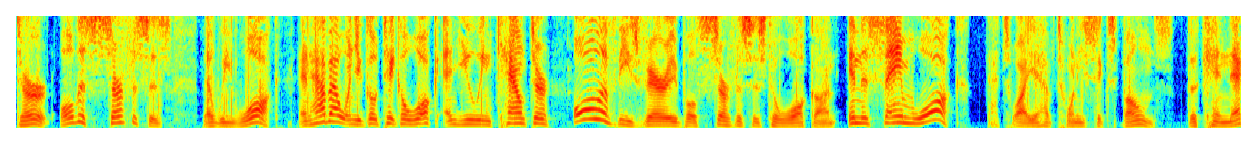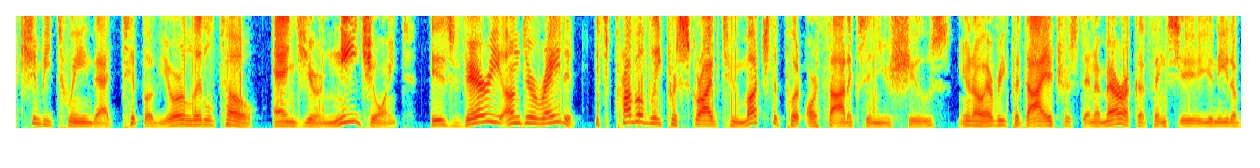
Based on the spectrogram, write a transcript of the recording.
dirt, all the surfaces that we walk. And how about when you go take a walk and you encounter all of these variable surfaces to walk on in the same walk? That's why you have 26 bones. The connection between that tip of your little toe and your knee joint is very underrated. It's probably prescribed too much to put orthotics in your shoes. You know, every podiatrist in America thinks you, you need a,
